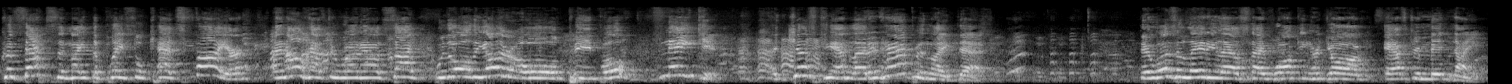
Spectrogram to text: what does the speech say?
because that's the night the place will catch fire and I'll have to run outside with all the other old people naked. I just can't let it happen like that. There was a lady last night walking her dog after midnight.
